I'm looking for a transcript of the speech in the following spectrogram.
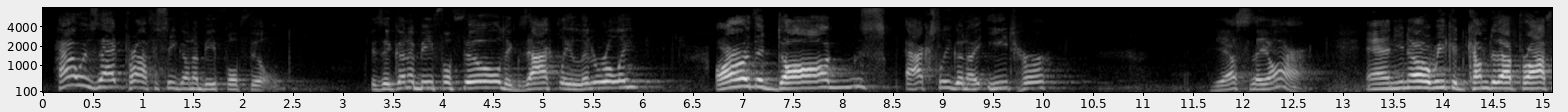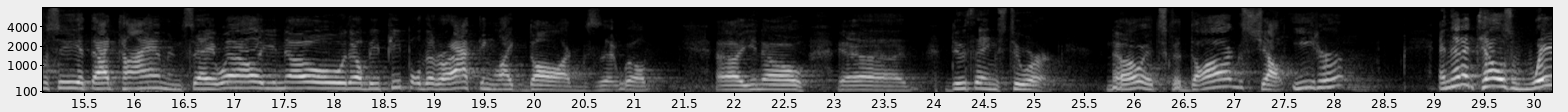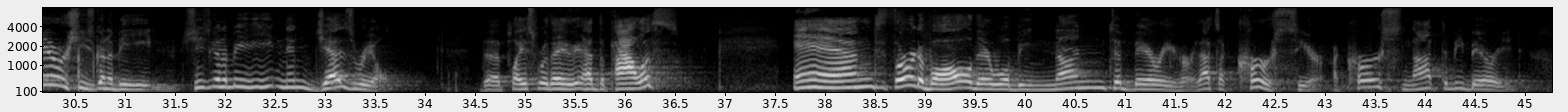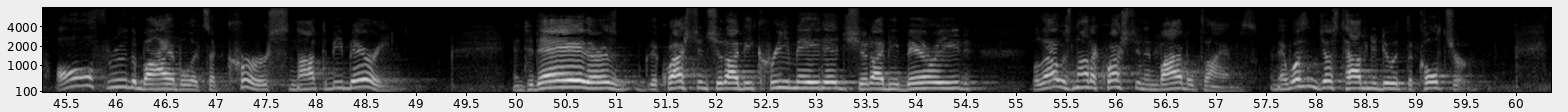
How is that prophecy going to be fulfilled? Is it going to be fulfilled exactly literally? Are the dogs actually going to eat her? Yes, they are. And you know, we could come to that prophecy at that time and say, well, you know, there'll be people that are acting like dogs that will, uh, you know, uh, do things to her. No, it's the dogs shall eat her. And then it tells where she's going to be eaten. She's going to be eaten in Jezreel, the place where they had the palace. And third of all, there will be none to bury her. That's a curse here, a curse not to be buried. All through the Bible, it's a curse not to be buried. And today, there's the question should I be cremated? Should I be buried? Well, that was not a question in Bible times. And it wasn't just having to do with the culture.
